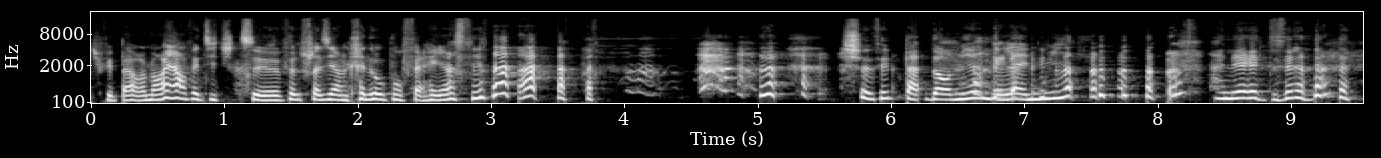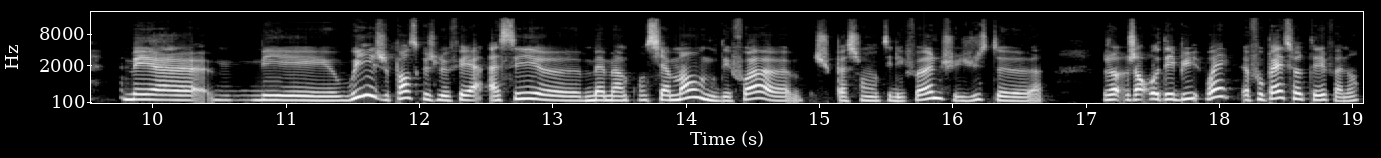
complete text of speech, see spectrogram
Tu fais pas vraiment rien en fait si tu te faut choisir un créneau pour faire rien. Je vais pas dormir de la nuit. à l'aide. mais euh, mais oui, je pense que je le fais assez euh, même inconsciemment ou des fois euh, je suis pas sur mon téléphone, je suis juste euh, genre, genre au début, ouais, faut pas être sur le téléphone hein.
